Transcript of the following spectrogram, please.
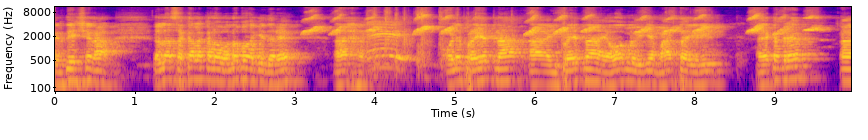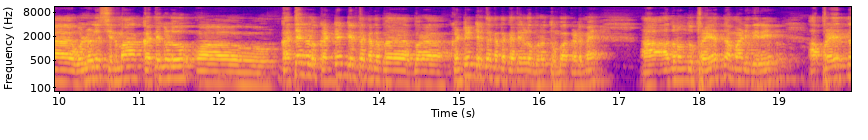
ನಿರ್ದೇಶನ ಎಲ್ಲ ಸಕಾಲ ಕಾಲ ಒಲಭವಾಗಿದ್ದಾರೆ. ಒಳ್ಳೆ ಪ್ರಯತ್ನ. ಈ ಪ್ರಯತ್ನ ಯಾವಾಗಲೂ ಹೀಗೆ ಮಾಡ್ತಾ ಇರಿ. ಯಾಕಂದ್ರೆ ಒಳ್ಳೊಳ್ಳೆ ಸಿನಿಮಾ ಕತೆಗಳು ಕತೆಗಳು ಕಂಟೆಂಟ್ ಇರ್ತಕ್ಕಂಥ ಕಂಟೆಂಟ್ ಇರ್ತಕ್ಕಂಥ ಕಥೆಗಳು ಬರೋದು ತುಂಬಾ ಕಡಿಮೆ. ಅದನ್ನೊಂದು ಪ್ರಯತ್ನ ಮಾಡಿದ್ದೀರಿ. ಆ ಪ್ರಯತ್ನ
